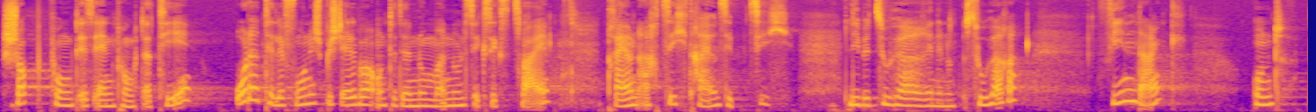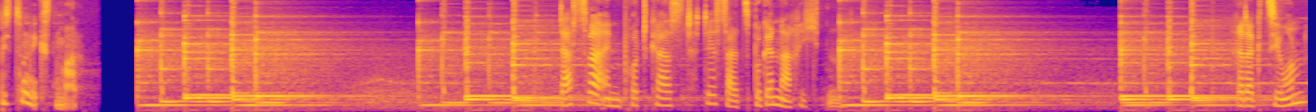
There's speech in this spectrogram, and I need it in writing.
shop.sn.at oder telefonisch bestellbar unter der Nummer 0662 83 73. Liebe Zuhörerinnen und Zuhörer, vielen Dank und bis zum nächsten Mal. Das war ein Podcast der Salzburger Nachrichten. Redaktion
